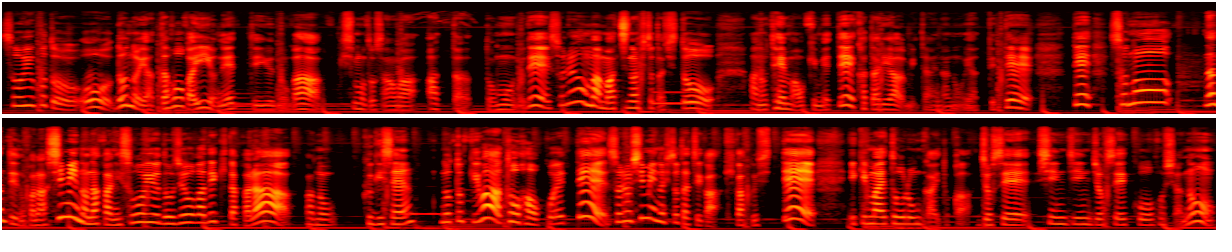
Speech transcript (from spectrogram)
そういうことをどんどんやった方がいいよねっていうのが岸本さんはあったと思うのでそれをまあ町の人たちとあのテーマを決めて語り合うみたいなのをやっててでそのなんていうのかな市民の中にそういう土壌ができたからあの区議選の時は党派を超えてそれを市民の人たちが企画して駅前討論会とか女性新人女性候補者の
